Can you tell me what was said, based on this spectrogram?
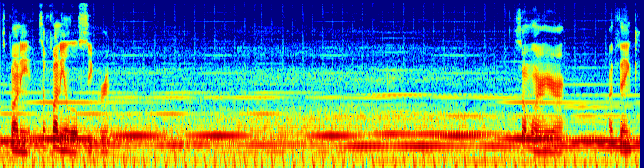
It's funny. It's a funny little secret. Somewhere here, I think.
